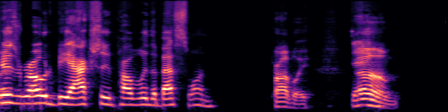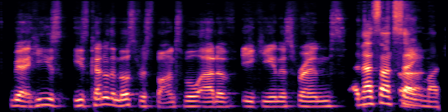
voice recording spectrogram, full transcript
his road be actually probably the best one. Probably. Dang. Um, yeah, he's he's kind of the most responsible out of Ikki and his friends. and that's not saying uh, much.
